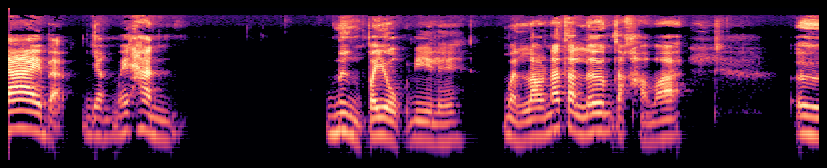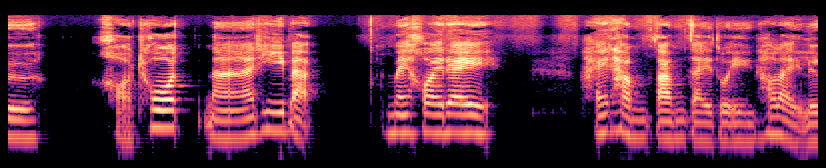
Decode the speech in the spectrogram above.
ได้แบบยังไม่ทัน หนึ่งประโยคดีเลย เหมือนเราน่าจะเริ่มจากคำว่า เออ ขอโทษนะที่แบบไม่ค่อยได้ ให้ทำตามใจตัวเองเท่าไหร่เล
